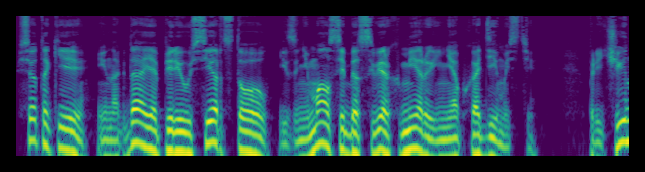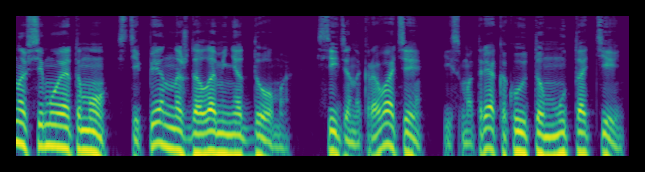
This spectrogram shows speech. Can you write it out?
Все-таки иногда я переусердствовал и занимал себя сверх меры и необходимости. Причина всему этому степенно ждала меня дома, сидя на кровати и смотря какую-то мутатень,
